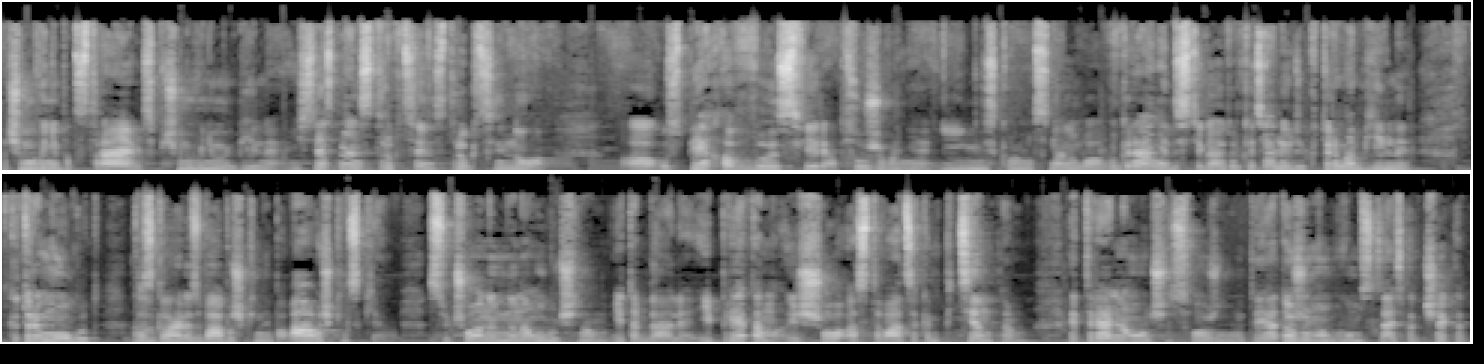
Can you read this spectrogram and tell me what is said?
Почему вы не подстраиваете, почему вы не мобильны? Естественно, инструкция инструкции, но а, успеха в сфере обслуживания и низкого эмоционального выгорания достигают только те люди, которые мобильны, которые могут разговаривать с бабушкиной по-бабушкински, с ученым на научном и так далее. И при этом еще оставаться компетентным. Это реально очень сложно. Это я тоже могу вам сказать, как человек,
